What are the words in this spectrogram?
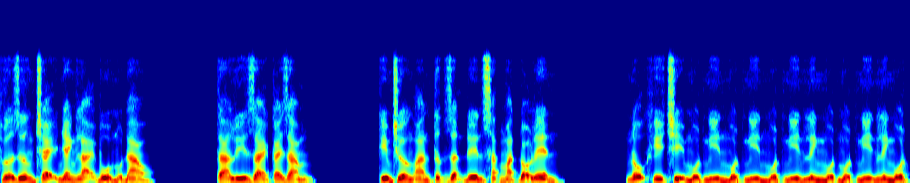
Hứa Dương chạy nhanh lại bổ một đao. Ta lý giải cái dám. Kim Trường An tức giận đến sắc mặt đỏ lên. Nộ khí trị 1000 1000 1001 1001.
